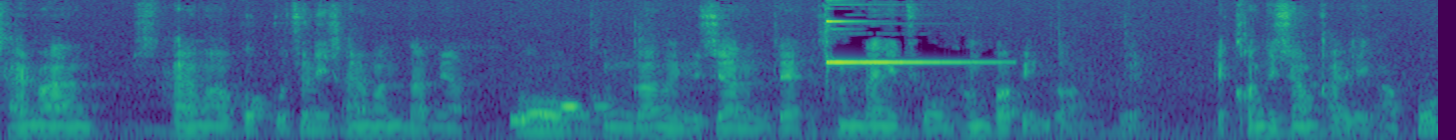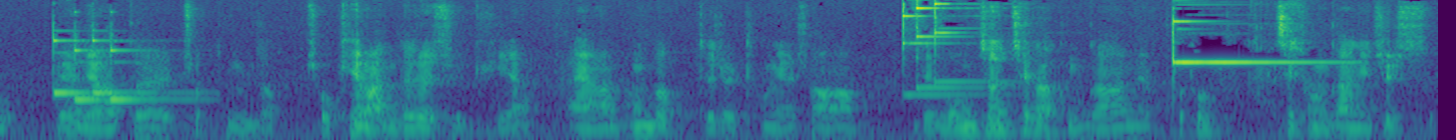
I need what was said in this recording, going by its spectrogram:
잘만 사용하고 꾸준히 사용한다면 코 건강을 유지하는 데 상당히 좋은 방법인 것 같고요. 컨디션 관리하고 면역을 조금 더 좋게 만들어주기 위한 다양한 방법들을 통해서 몸 전체가 건강하면 코도 같이 건강해질 수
